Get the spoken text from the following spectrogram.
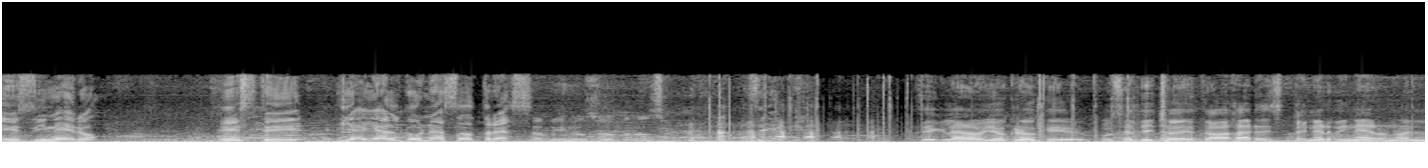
es dinero. Este, y hay algunas otras. También nosotros. Sí, Sí, claro, yo creo que pues el dicho de trabajar es tener dinero, ¿no? El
